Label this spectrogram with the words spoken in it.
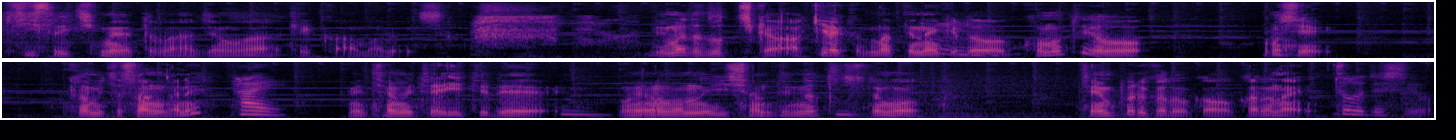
小さい1枚だったバージョンは結構余るんですよ。ああ、なるほで、まだどっちか明らかになってないけど、うんこの手を、もし、上地さんがね、ど。はい。めちゃめちゃいい手で、うん。小山のいいシャンテンだったとしても、テンプルかどうかはわからない。そうですよ。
